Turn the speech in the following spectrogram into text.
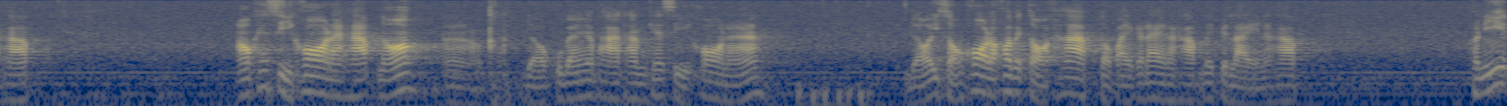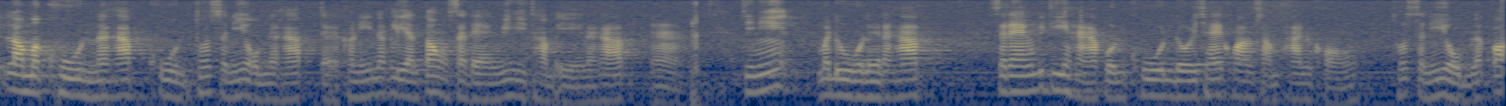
นะครับ เอาแค่ 4 ข้อนะครับเนาะอ่าเดี๋ยวครูแบงค์จะพาทำแค่ 4 ข้อนะ เดี๋ยวอีก 2 ข้อเราค่อยไปต่อคาบต่อไปก็ได้นะครับ ไม่เป็นไรนะครับ คราวนี้เรามาคูณนะครับ คูณทศนิยมนะครับ แต่คราวนี้นักเรียนต้องแสดงวิธีทำเองนะครับอ่าทีนี้มาดูเลยนะครับ แสดงวิธีหาผลคูณโดยใช้ความสัมพันธ์ของทศนิยมแล้วก็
